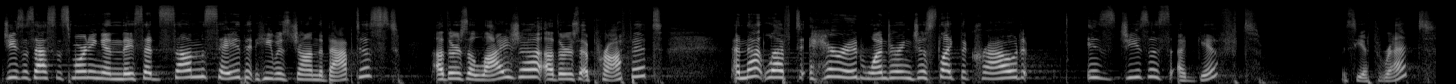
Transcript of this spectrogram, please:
Jesus asked this morning, and they said, Some say that he was John the Baptist, others Elijah, others a prophet. And that left Herod wondering, just like the crowd, is Jesus a gift? Is he a threat?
